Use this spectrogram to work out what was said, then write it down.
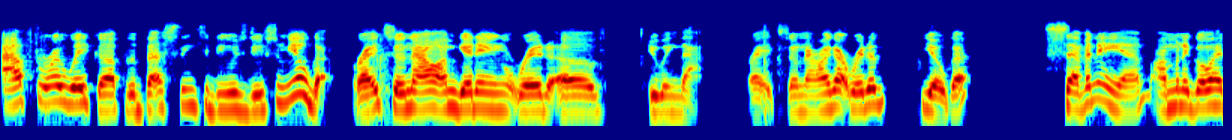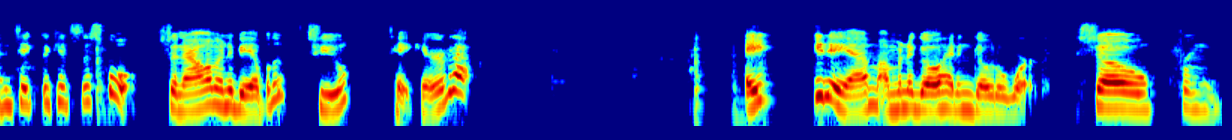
After I wake up, the best thing to do is do some yoga, right? So now I'm getting rid of doing that, right? So now I got rid of yoga. 7 a.m., I'm going to go ahead and take the kids to school. So now I'm going to be able to, to take care of that. 8 a.m., I'm going to go ahead and go to work. So from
